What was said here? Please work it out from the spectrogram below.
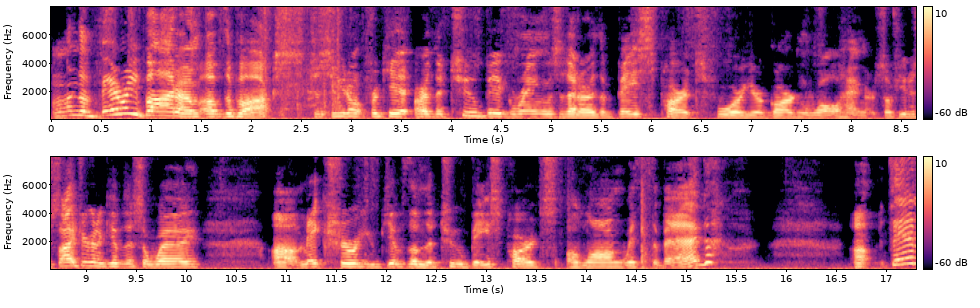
on the very bottom of the box, just so you don't forget, are the two big rings that are the base parts for your garden wall hanger. So if you decide you're going to give this away, uh, make sure you give them the two base parts along with the bag. Uh, then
